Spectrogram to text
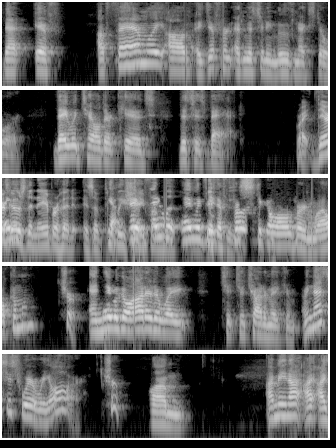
that if a family of a different ethnicity moved next door, they would tell their kids this is bad. Right. There They- goes the neighborhood is a Yeah, cliche they, from they would, the they would be the first to go over and welcome them, Sure. and they would go out of their way to, to try to make them. I mean, that's just where we are. Sure. Um, I mean, I, I, I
